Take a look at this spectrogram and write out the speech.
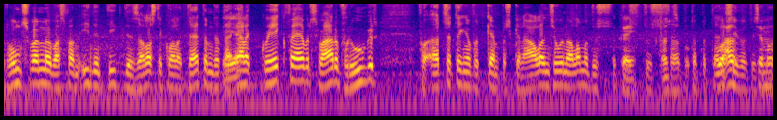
rondzwemmen was van identiek dezelfde kwaliteit, omdat dat Ja. eigenlijk kweekvijvers waren vroeger voor uitzettingen voor het campuskanaal en zo en allemaal. Dus, Oké, dus, dus want de Hoe potentie te zeg maar,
